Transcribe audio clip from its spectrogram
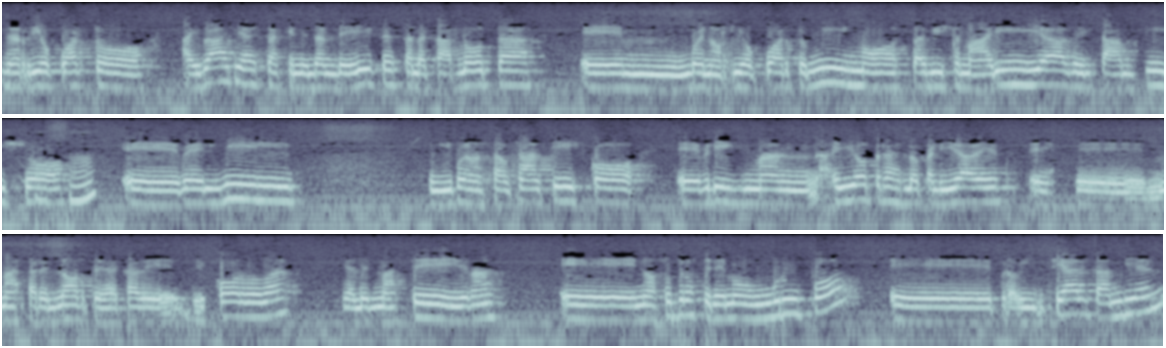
de Río Cuarto hay varias, está General de Esa, está La Carlota, eh, bueno, Río Cuarto mismo, está Villa María, del Campillo, eh, Belleville, y bueno, San Francisco, eh, Brickman, hay otras localidades este, más para el norte de acá de, Córdoba, de Alenmacé y demás. Eh, nosotros tenemos un grupo eh, provincial también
